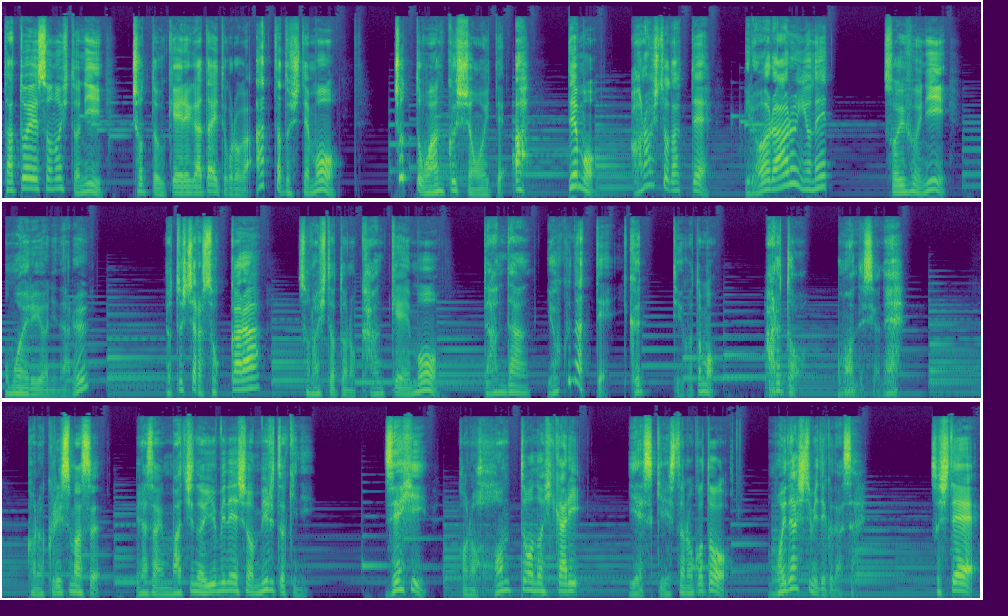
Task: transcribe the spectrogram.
たとえその人にちょっと受け入れがたいところがあったとしてもちょっとワンクッション置いてあでもあの人だっていろいろあるんよねそういうふうに思えるようになるひょっとしたらそこからその人との関係もだんだん良くなっていくっていうこともあると思うんですよね。このクリスマス、皆さん街のイルミネーションを見るときに、ぜひこの本当の光、イエス・キリストのことを思い出してみてください。そして、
